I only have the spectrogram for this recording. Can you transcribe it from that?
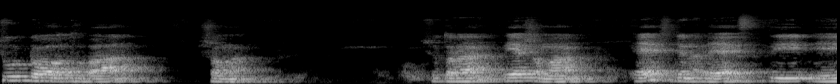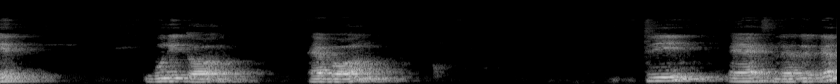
ছোট অথবা সমান। সুতরাং এ সমান এক্স যেন এক্স তিন এর গুণিত এবং থ্রি এক্স লেজার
